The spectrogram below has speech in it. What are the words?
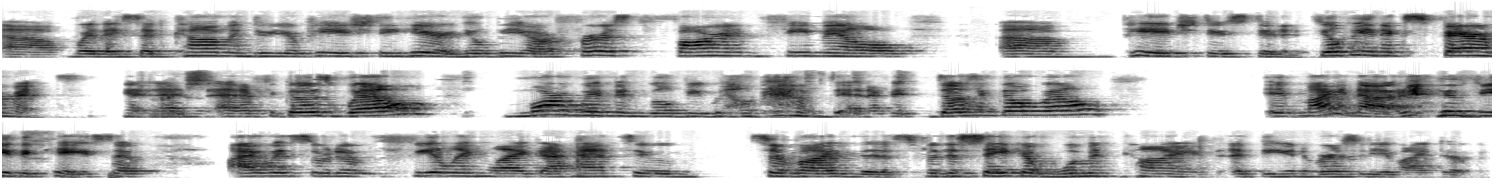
uh, where they said, "Come and do your PhD here. You'll be our first foreign female um, PhD student. You'll be an experiment." And, nice. and, and if it goes well, more women will be welcomed. And if it doesn't go well, it might not be the case. So I was sort of feeling like I had to survive this for the sake of womankind at the University of Eindhoven.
